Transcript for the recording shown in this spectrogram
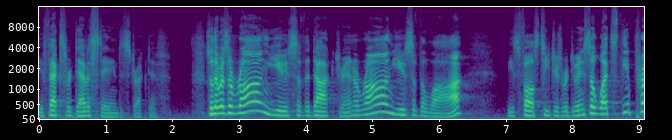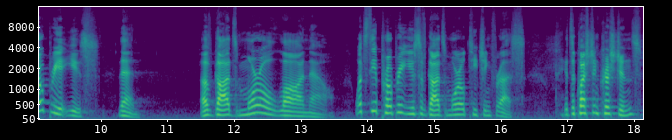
The effects were devastating and destructive. So there was a wrong use of the doctrine, a wrong use of the law these false teachers were doing. So, what's the appropriate use then? of God's moral law now? What's the appropriate use of God's moral teaching for us? It's a question Christians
